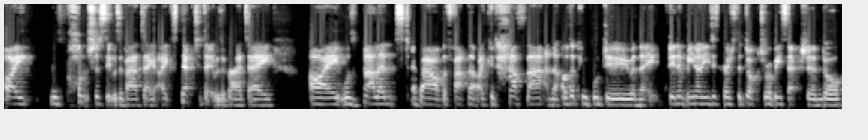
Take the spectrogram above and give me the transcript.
I was conscious it was a bad day. I accepted that it was a bad day. I was balanced about the fact that I could have that and that other people do, and that it didn't mean I needed to go to the doctor or be sectioned or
